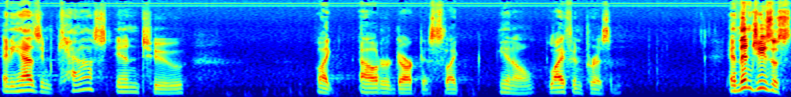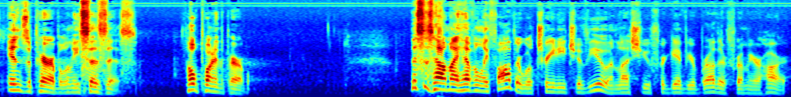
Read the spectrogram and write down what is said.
And he has him cast into like outer darkness, like, you know, life in prison. And then Jesus ends the parable and he says this whole point of the parable. This is how my heavenly Father will treat each of you unless you forgive your brother from your heart.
